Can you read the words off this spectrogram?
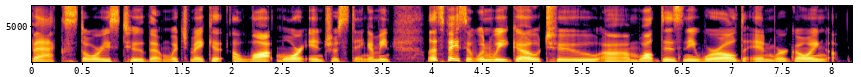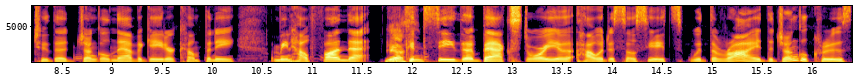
backstories to them, which make it a lot more interesting. I mean, let's face it, when we go to um, Walt Disney World and we're going to the Jungle Navigator Company, I mean, how fun that Yes. you can see the backstory of how it associates with the ride, the Jungle Cruise.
